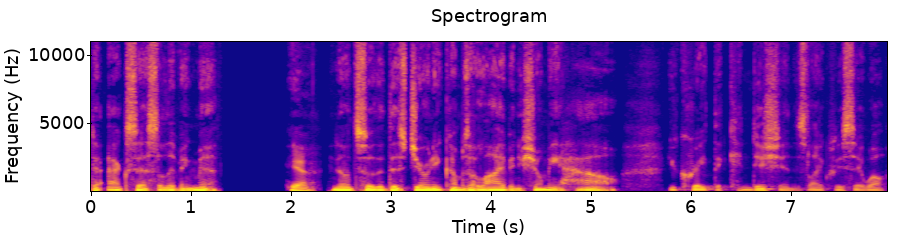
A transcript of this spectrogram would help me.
to access a living myth. Yeah. You know, so that this journey comes alive and you show me how you create the conditions. Like we say, well,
